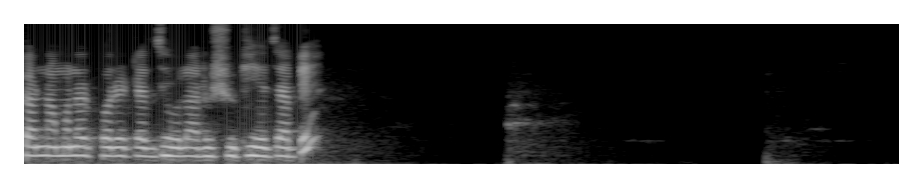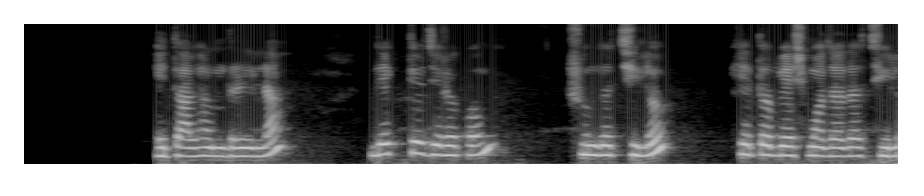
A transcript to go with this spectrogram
কারণ নামানোর পর এটা ঝোল আরও শুকিয়ে যাবে। এই তো আলহামদুলিল্লাহ। দেখতেও যেরকম সুন্দর ছিল, খেতেও বেশ মজাদার ছিল,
